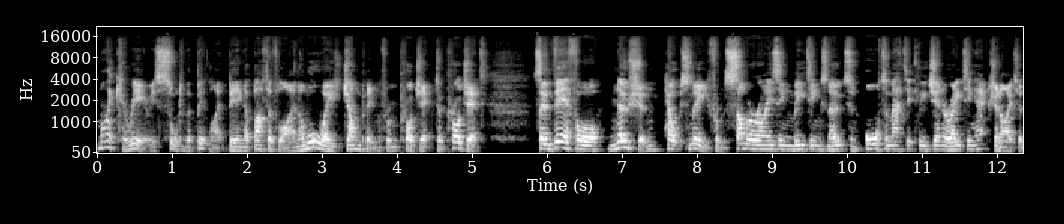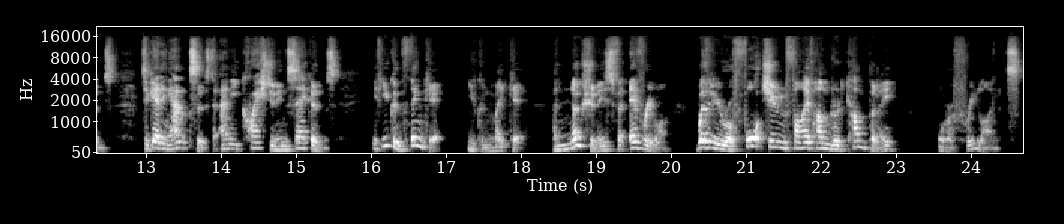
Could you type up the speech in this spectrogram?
My career is sort of a bit like being a butterfly, and I'm always jumping from project to project. So, therefore, Notion helps me from summarizing meetings notes and automatically generating action items to getting answers to any question in seconds. If you can think it, you can make it. And Notion is for everyone, whether you're a Fortune 500 company or a freelance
